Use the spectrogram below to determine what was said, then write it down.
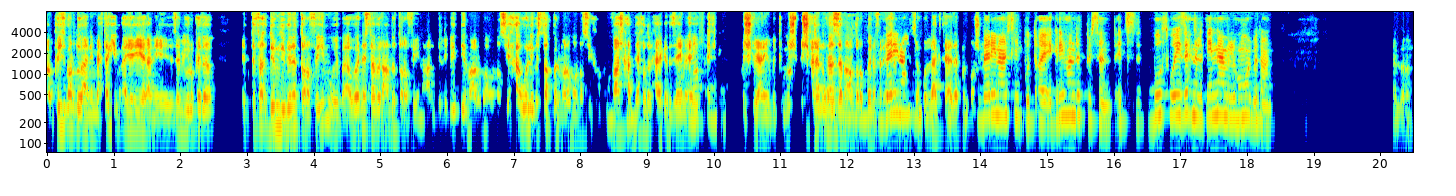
ف please برضو يعني محتاج يبقى يعني زي ما بيقولوا كده اتفاق ضمني بين الطرفين ويبقى awareness level عند الطرفين عند اللي بيدي المعلومة أو النصيحة واللي بيستقبل المعلومة والنصيحه ما ينفعش حد ياخد الحاجة كده زي ما هي. مش يعني مش مش كلام منزل من عند ربنا في الآخر. ده كلها اجتهادات من البشر very nicely put. I agree 100% it's both ways. إحنا الاثنين نعمل ال homework بتاعنا. حلو قوي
